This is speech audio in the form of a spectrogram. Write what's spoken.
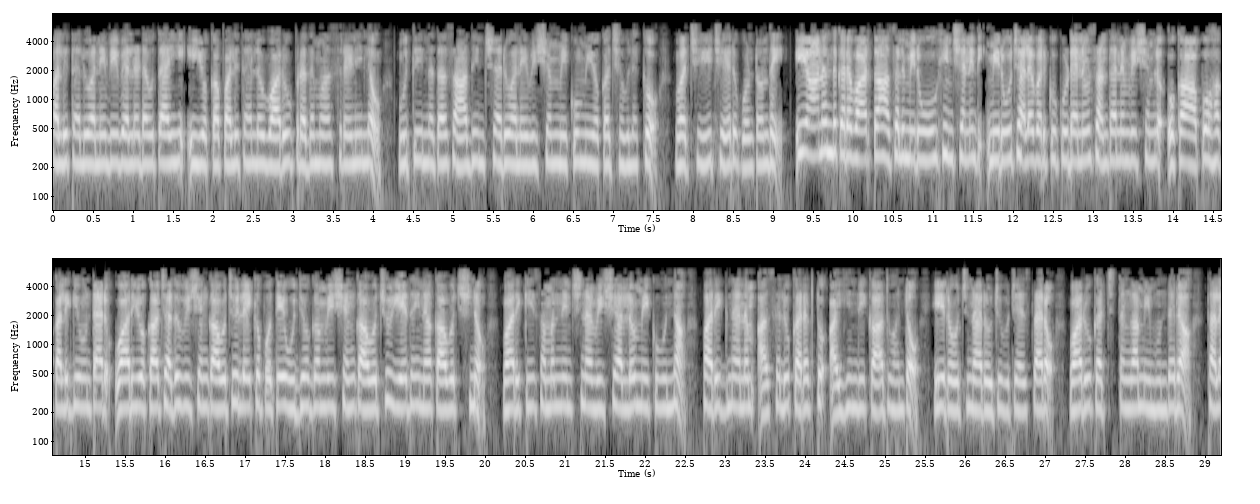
ఫలితాలు అనేవి వెల్లడవుతాయి. ఈ యొక్క ఫలితాల్లో వారు ప్రథమ శ్రేణిలో ఉత్తీర్ణత సాధించారు అనే విషయం మీకు మీ యొక్క చెవులకు వచ్చి చేరుకుంటుంది. ఈ ఆనందకర వార్త అసలు మీరు ఊహించనిది. మీరు చాలా వరకు కూడాను సంతానం విషయంలో ఒక అపోహ కలిగి ఉంటారు. వారి యొక్క చదువు విషయం కావచ్చు లేకపోతే ఉద్యోగం విషయం కావచ్చు ఏదైనా కావచ్చు కావచ్చును వారికి సంబంధించిన విషయాల్లో మీకు ఉన్న పరిజ్ఞానం అసలు కరెక్ట్ అయ్యింది కాదు అంటూ ఈ రోజున రుజువు చేస్తారు వారు ఖచ్చితంగా మీ ముందర తల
